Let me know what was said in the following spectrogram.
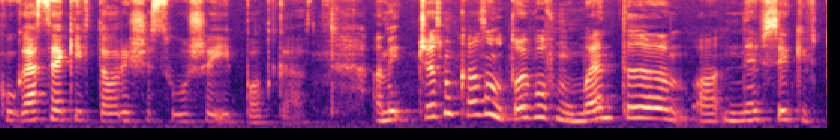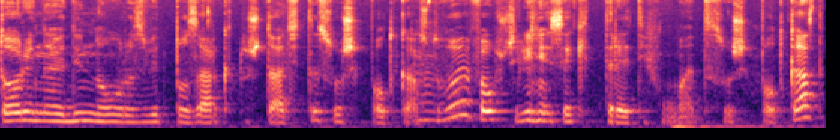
Кога всеки втори ще слуша и подкаст? Ами, честно казано, той в момента а, не всеки втори на един много развит пазар като щатите слуша подкастове. Mm-hmm. В общи линии всеки трети в момента слуша подкаст.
